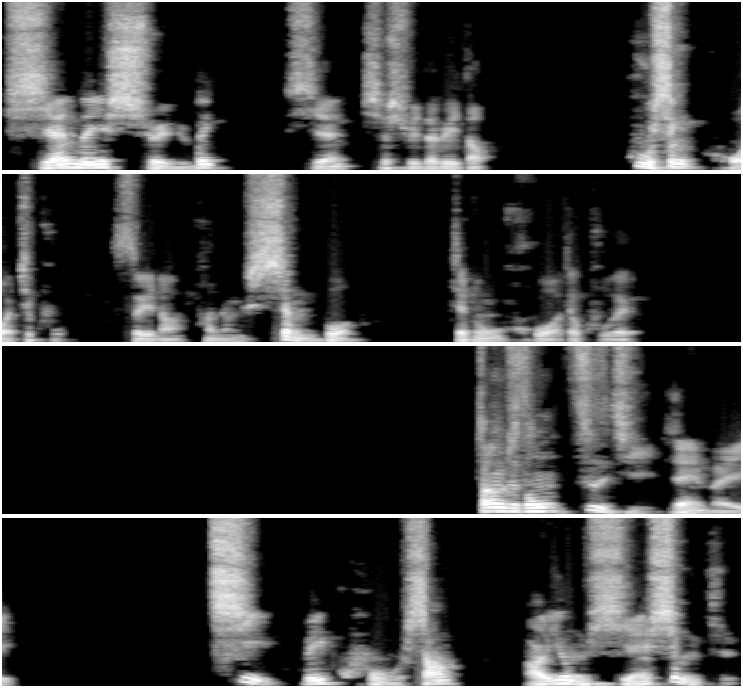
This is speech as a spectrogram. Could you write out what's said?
咸为水味，咸是水的味道，故胜火之苦。所以呢，它能胜过这种火的苦味。”张之宗自己认为，气为苦伤而用咸胜之，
